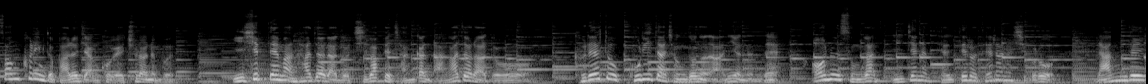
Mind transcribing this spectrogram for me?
선크림도 바르지 않고 외출하는 분 20대만 하더라도 집 앞에 잠깐 나가더라도 그래도 구리다 정도는 아니었는데 어느 순간 이제는 될 대로 되라는 식으로 남들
